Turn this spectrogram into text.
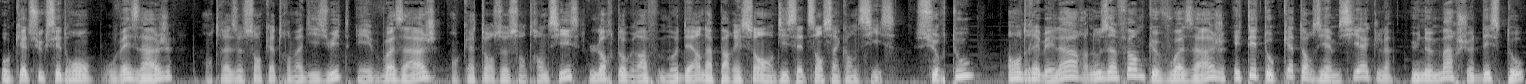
auquel succéderont Vaisage en 1398 et Voisage en 1436, l'orthographe moderne apparaissant en 1756. Surtout, André Bellard nous informe que Voisage était au XIVe siècle une marche d'esto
